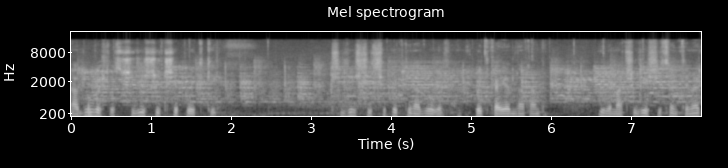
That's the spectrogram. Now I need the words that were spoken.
na długość to jest 33 płytki 33 płytki na długość. Płytka jedna tam, ile ma 30 cm,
